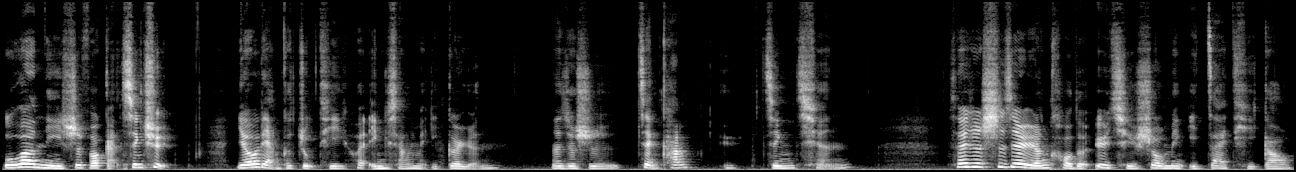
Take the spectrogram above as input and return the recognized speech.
无论你是否感兴趣，有两个主题会影响每一个人，那就是健康与金钱。随着世界人口的预期寿命一再提高，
